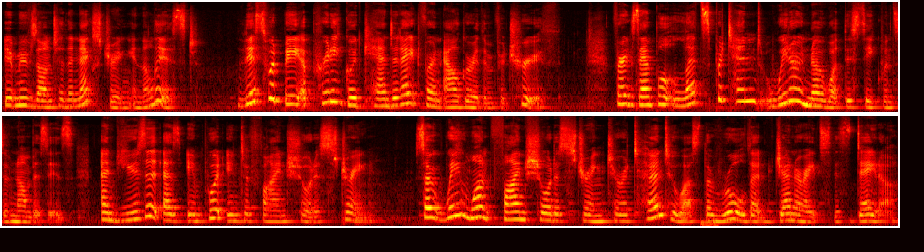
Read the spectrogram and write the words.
it moves on to the next string in the list. This would be a pretty good candidate for an algorithm for truth. For example, let's pretend we don't know what this sequence of numbers is and use it as input into find shortest string. So we want find shortest string to return to us the rule that generates this data.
